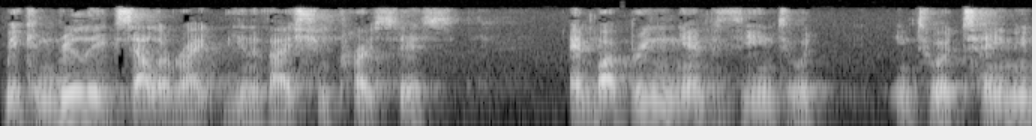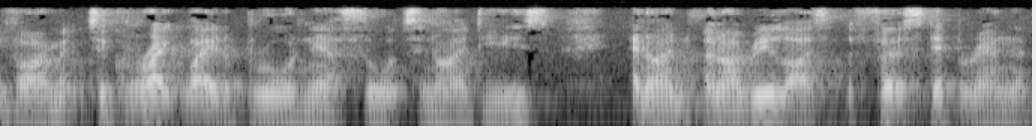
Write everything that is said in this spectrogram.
we can really accelerate the innovation process, and by bringing empathy into a into a team environment, it's a great way to broaden our thoughts and ideas. And I and I realise that the first step around the,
